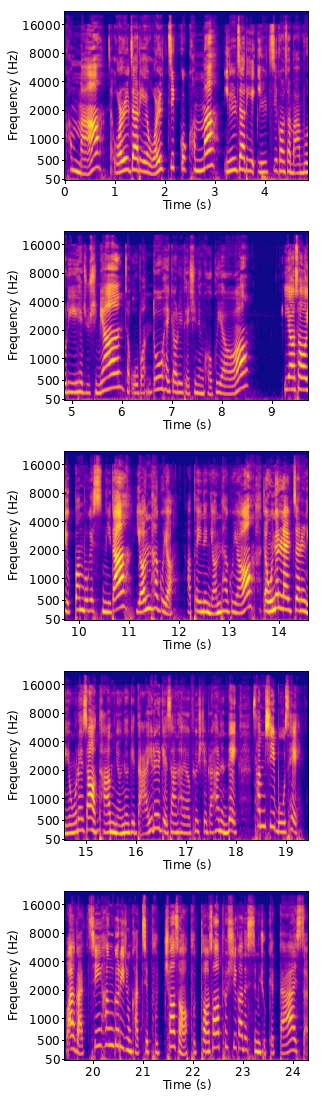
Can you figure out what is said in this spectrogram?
컴마 자, 월 자리에 월 찍고 컴마 일 자리에 일 찍어서 마무리해 주시면 자 5번도 해결이 되시는 거고요. 이어서 6번 보겠습니다. 연하고요. 앞에 있는 연하고요. 자, 오늘 날짜를 이용을 해서 다음 영역의 나이를 계산하여 표시를 하는데 35세와 같이 한글이 좀 같이 붙여서 붙어서 표시가 됐으면 좋겠다 했어요.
